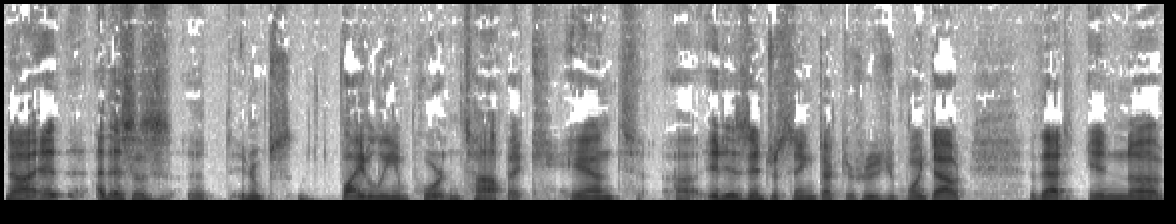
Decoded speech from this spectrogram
No, it, this is a, a, vitally important topic, and uh, it is interesting, Dr. Hruz, you point out that in uh,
